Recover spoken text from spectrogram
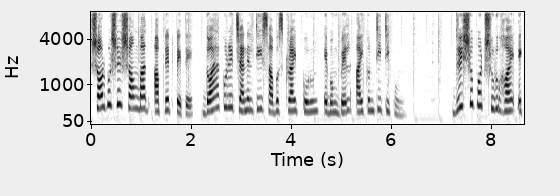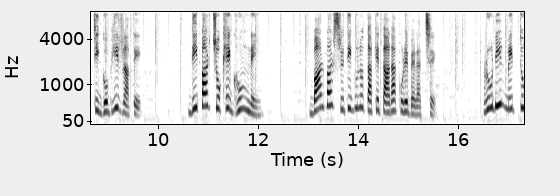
সর্বশেষ সংবাদ আপডেট পেতে দয়া করে চ্যানেলটি সাবস্ক্রাইব করুন এবং বেল আইকনটি টিপুন। দৃশ্যপট শুরু হয় একটি গভীর রাতে। দীপার চোখে ঘুম নেই। বারবার স্মৃতিগুলো তাকে তাড়া করে বেড়াচ্ছে। রুডির মৃত্যু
